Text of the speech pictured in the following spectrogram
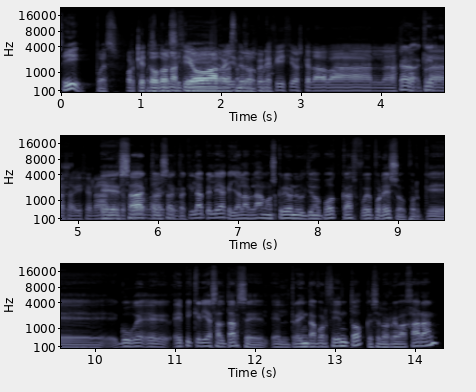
Sí, pues. Porque pues todo sí nació a raíz de los locura. beneficios que daban las Claro, aquí- compras adicionales. de Exacto, Fortnite. exacto. Aquí la pelea, que ya la hablamos, creo, en el último podcast, fue por eso, porque Google, eh, Epic quería saltarse el- el 30%, que se lo rebajaran.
